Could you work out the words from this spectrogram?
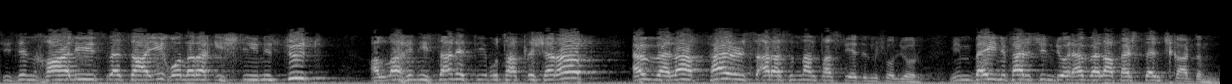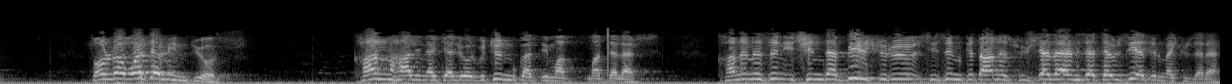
sizin halis ve saik olarak içtiğiniz süt, Allah'ın ihsan ettiği bu tatlı şarap, evvela fers arasından tasfiye edilmiş oluyor. Min beyni fersin diyor, evvela fersten çıkardım. Sonra vedemin diyor. Kan haline geliyor bütün mukaddim maddeler. Kanınızın içinde bir sürü sizin gıdanız hücrelerinize tevzi edilmek üzere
